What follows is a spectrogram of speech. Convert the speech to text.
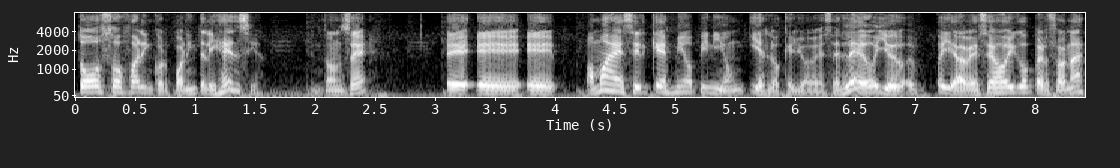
Todo software incorpora inteligencia. Entonces, eh, eh, eh, vamos a decir que es mi opinión y es lo que yo a veces leo. Yo, oye, a veces oigo personas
